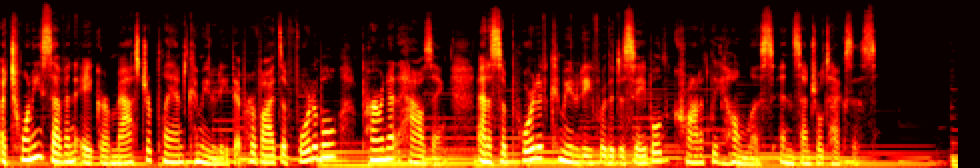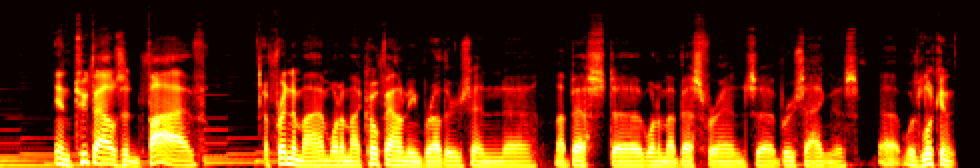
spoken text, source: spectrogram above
a 27 acre master planned community that provides affordable, permanent housing and a supportive community for the disabled, chronically homeless in Central Texas. In 2005, a friend of mine, one of my co-founding brothers, and uh, my best, uh, one of my best friends, uh, Bruce Agnes, uh, was looking at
